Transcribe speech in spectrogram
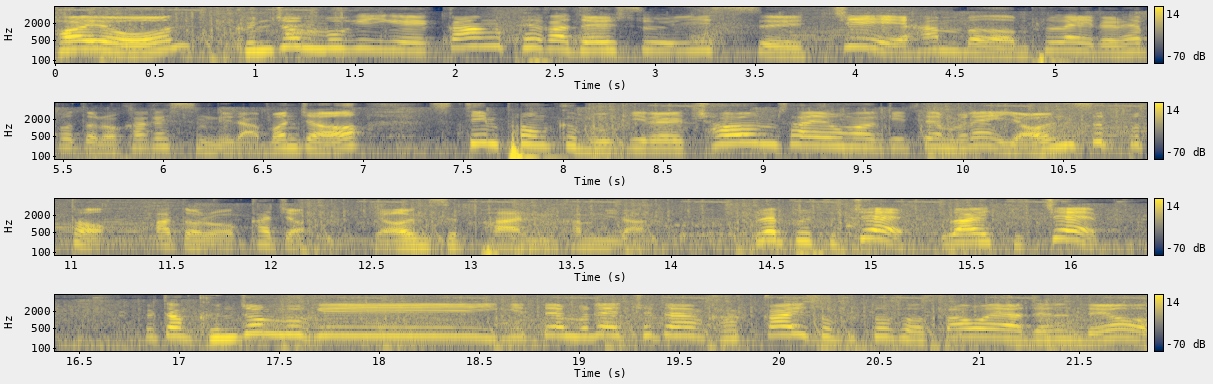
과연 근접 무기 이게 깡패가 될 수 있을지 한번 플레이를 해보도록 하겠습니다 먼저 스팀펑크 무기를 처음 사용하기 때문에 연습부터 하도록 하죠 연습판 갑니다 레프트 잽, 라이트 잽. 일단 근접 무기이기 때문에 최대한 가까이서 붙어서 싸워야 되는데요.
